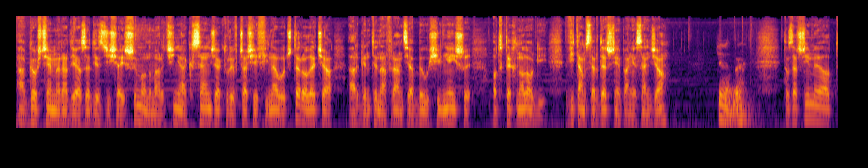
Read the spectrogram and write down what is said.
A gościem Radia Z jest dzisiaj Szymon Marciniak, sędzia, który w czasie finału czterolecia Argentyna-Francja był silniejszy od technologii. Witam serdecznie, panie sędzio. Dzień dobry. To zacznijmy od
